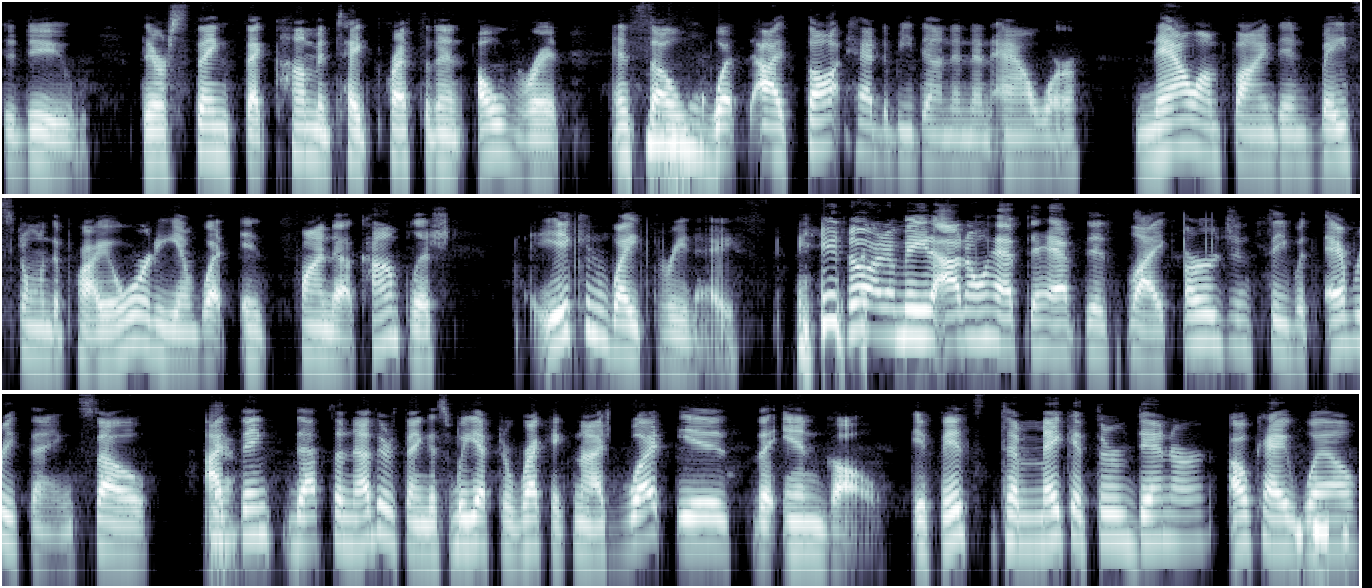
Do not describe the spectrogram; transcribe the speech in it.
to do. There's things that come and take precedent over it. And so, mm-hmm. what I thought had to be done in an hour, now I'm finding based on the priority and what it's trying to accomplish, it can wait three days. You know what I mean? I don't have to have this like urgency with everything. So, yeah. I think that's another thing is we have to recognize what is the end goal if it's to make it through dinner, okay, well,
